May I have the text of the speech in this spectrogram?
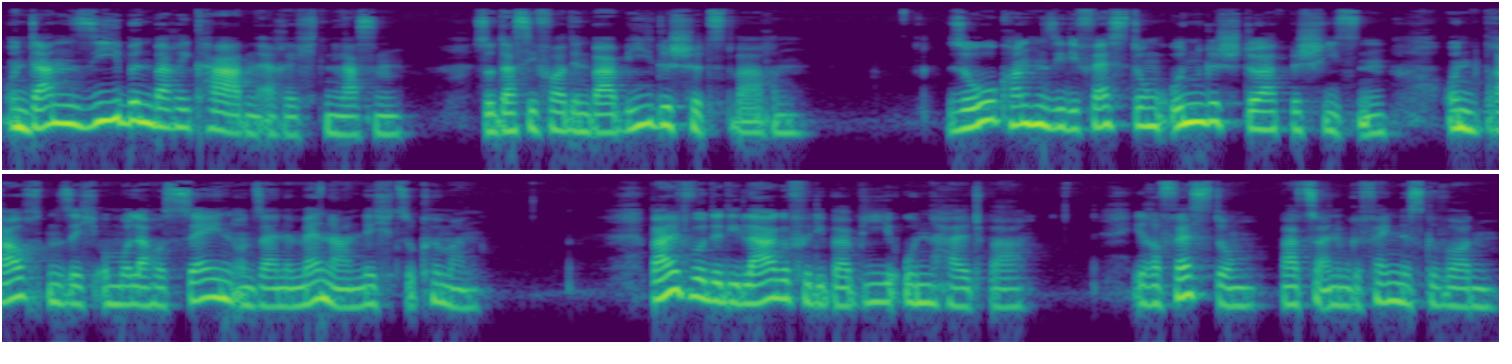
und dann sieben Barrikaden errichten lassen, so dass sie vor den Babi geschützt waren. So konnten sie die Festung ungestört beschießen und brauchten sich um Mullah Hussein und seine Männer nicht zu kümmern. Bald wurde die Lage für die Babi unhaltbar. Ihre Festung war zu einem Gefängnis geworden,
